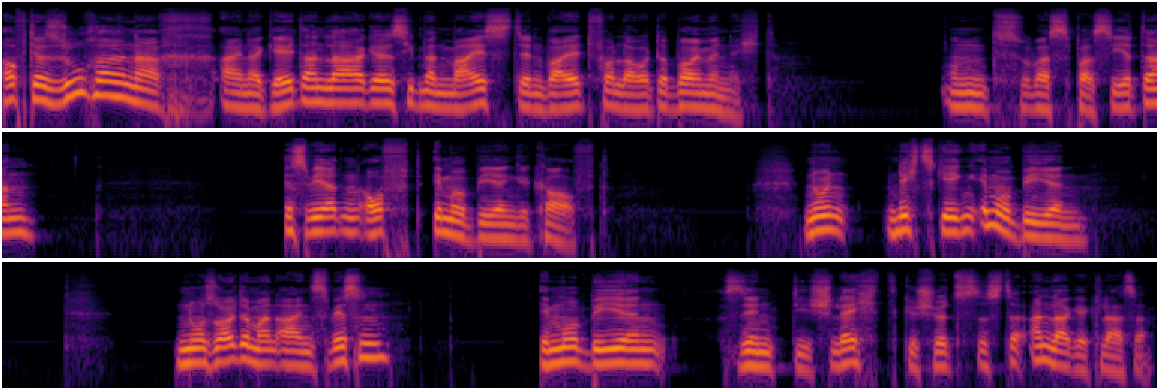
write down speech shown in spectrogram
Auf der Suche nach einer Geldanlage sieht man meist den Wald vor lauter Bäumen nicht. Und was passiert dann? Es werden oft Immobilien gekauft. Nun, nichts gegen Immobilien. Nur sollte man eins wissen, Immobilien sind die schlecht geschützteste Anlageklasse.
